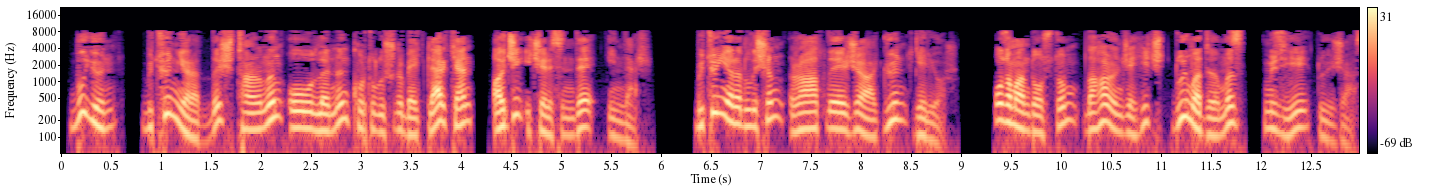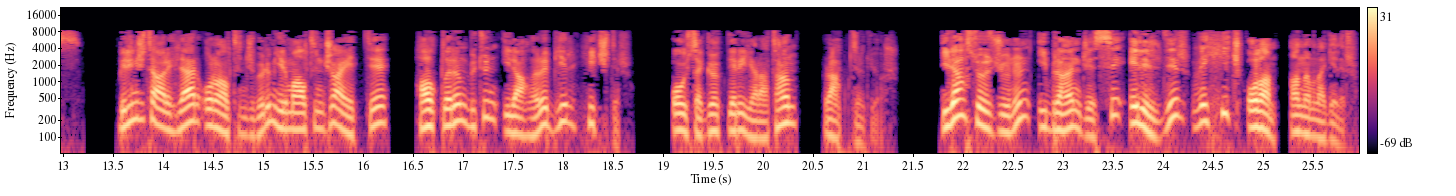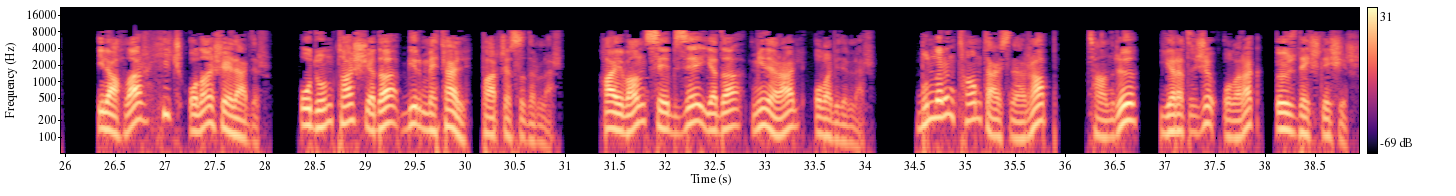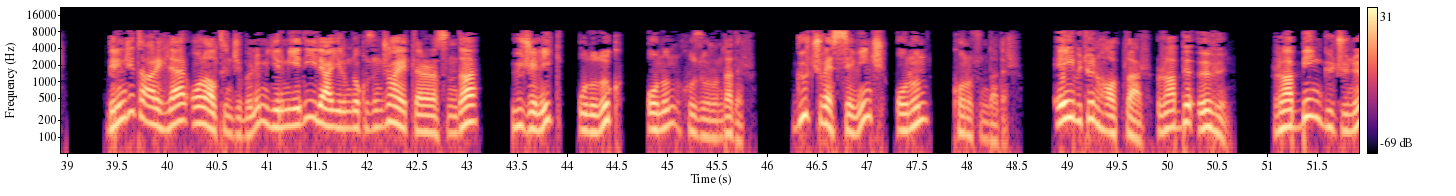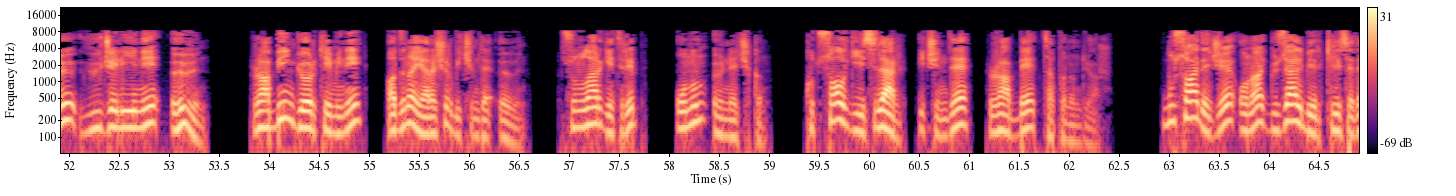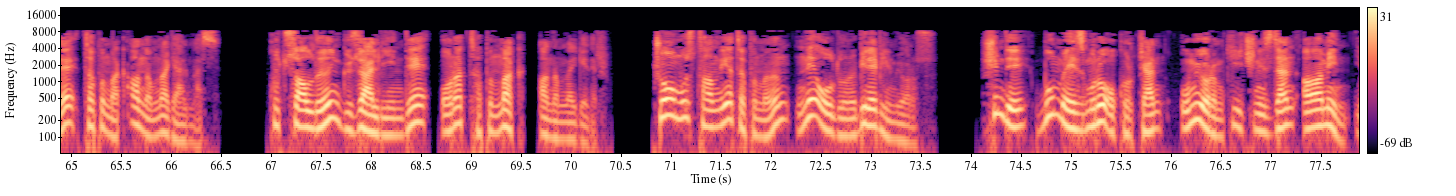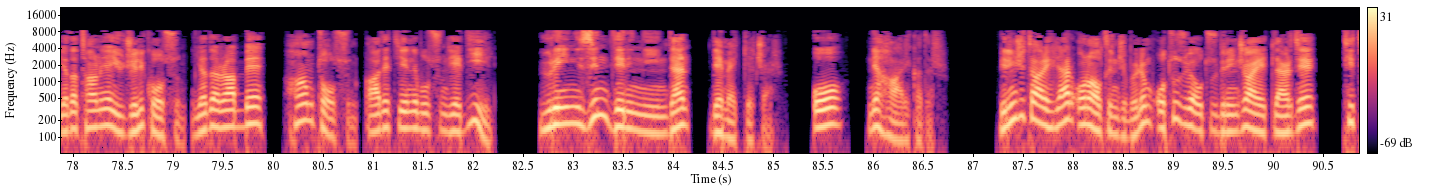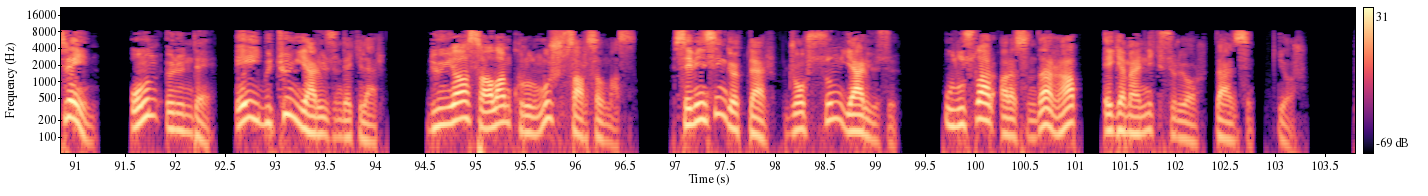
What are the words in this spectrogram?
Bugün bütün yaratılış Tanrı'nın oğullarının kurtuluşunu beklerken acı içerisinde inler. Bütün yaratılışın rahatlayacağı gün geliyor. O zaman dostum daha önce hiç duymadığımız müziği duyacağız. 1. tarihler 16. bölüm 26. ayette halkların bütün ilahları bir hiçtir. Oysa gökleri yaratan Rab'dir diyor. İlah sözcüğünün İbranicesi elildir ve hiç olan anlamına gelir. İlahlar hiç olan şeylerdir. Odun, taş ya da bir metal parçasıdırlar. Hayvan, sebze ya da mineral olabilirler. Bunların tam tersine Rab, Tanrı, yaratıcı olarak özdeşleşir. 1. tarihler 16. bölüm 27 ila 29. ayetler arasında yücelik, ululuk onun huzurundadır. Güç ve sevinç onun konutundadır. Ey bütün halklar Rabbi övün. Rabbin gücünü, yüceliğini övün. Rabbin görkemini adına yaraşır biçimde övün. Sunular getirip onun önüne çıkın. Kutsal giysiler içinde Rabbe tapının diyor. Bu sadece ona güzel bir kilisede tapınmak anlamına gelmez. Kutsallığın güzelliğinde ona tapınmak anlamına gelir. Çoğumuz Tanrı'ya tapınmanın ne olduğunu bile bilmiyoruz. Şimdi bu mezmuru okurken umuyorum ki içinizden amin ya da Tanrı'ya yücelik olsun ya da Rabbe hamd olsun, adet yerini bulsun diye değil, yüreğinizin derinliğinden demek geçer. O ne harikadır. 1. tarihler 16. bölüm 30 ve 31. ayetlerde titreyin, onun önünde, ey bütün yeryüzündekiler, dünya sağlam kurulmuş sarsılmaz. Sevinsin gökler, coşsun yeryüzü. Uluslar arasında Rab egemenlik sürüyor densin diyor.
